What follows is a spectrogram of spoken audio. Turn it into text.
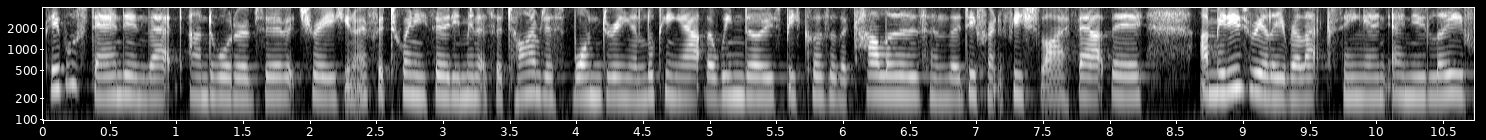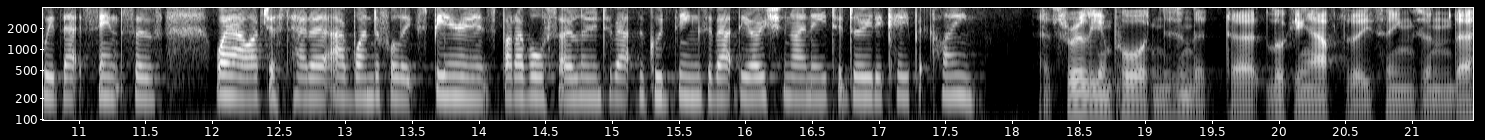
people stand in that underwater observatory, you know, for 20, 30 minutes a time, just wandering and looking out the windows because of the colours and the different fish life out there. Um, it is really relaxing, and, and you leave with that sense of, wow, I've just had a, a wonderful experience, but I've also learned about the good things about the ocean I need to do to keep it clean. That's really important, isn't it? Uh, looking after these things. And uh,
